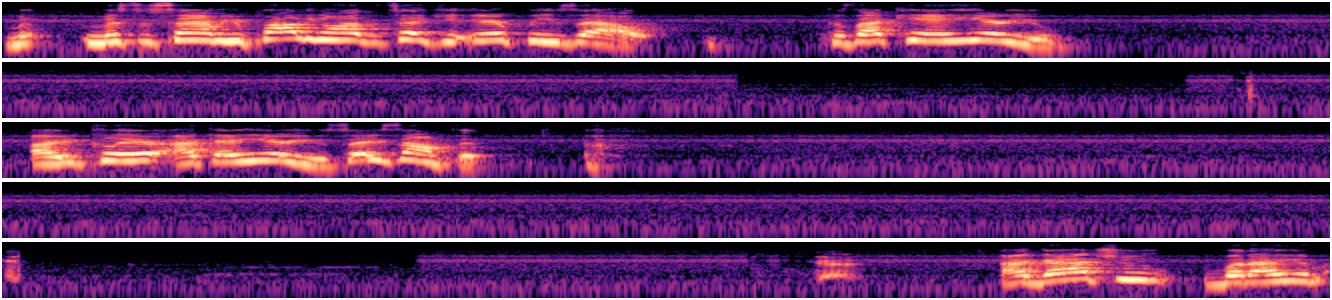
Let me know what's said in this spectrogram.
M- Mr. Sam, you probably gonna have to take your earpiece out because I can't hear you. Are you clear? I can't hear you. Say something. got I got you, but I hear.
